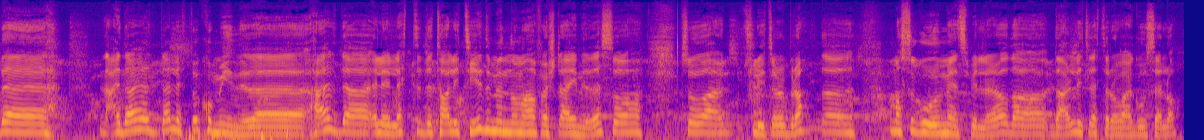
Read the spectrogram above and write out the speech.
Det Nei, det er, det er, lett å komme inn i det her. Det er, eller lett, det tar litt tid, men når man først er inne i det, så, så er, flyter det bra. Det er masse gode medspillere, og da, da er det litt lettere å være god selv òg.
